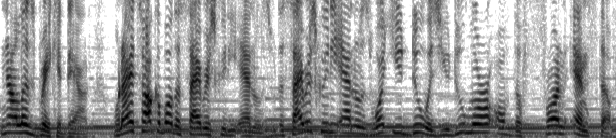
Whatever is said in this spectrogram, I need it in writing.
Now let's break it down. When I talk about the cybersecurity analyst, with the cybersecurity analyst, what you do is you do more of the front end stuff.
